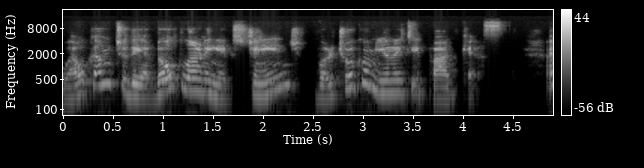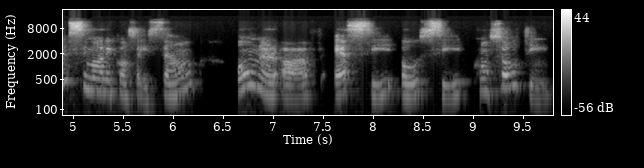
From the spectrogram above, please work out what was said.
Welcome to the Adult Learning Exchange Virtual Community Podcast. I'm Simone Conceição, owner of SCOC Consulting,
